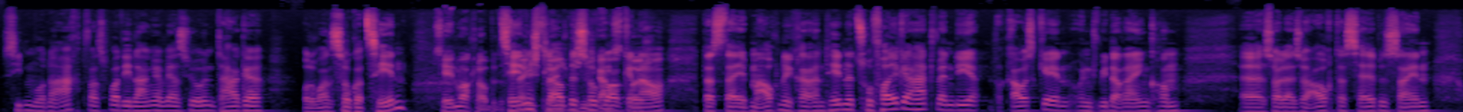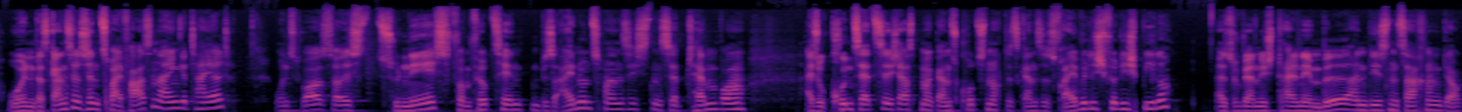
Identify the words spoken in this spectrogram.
sieben oder acht, was war die lange Version, Tage oder waren es sogar zehn? Zehn war, glaube ich, Zehn, ich glaube nicht sogar, genau, dass da eben auch eine Quarantäne zur Folge hat, wenn die rausgehen und wieder reinkommen. Äh, soll also auch dasselbe sein. Und das Ganze ist in zwei Phasen eingeteilt. Und zwar soll es zunächst vom 14. bis 21. September, also grundsätzlich erstmal ganz kurz noch, das Ganze ist freiwillig für die Spieler. Also wer nicht teilnehmen will an diesen Sachen, der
